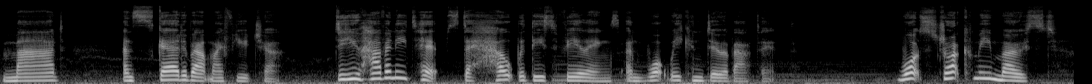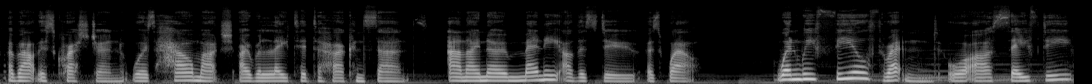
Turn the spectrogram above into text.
mad, and scared about my future. Do you have any tips to help with these feelings and what we can do about it? What struck me most about this question was how much I related to her concerns and I know many others do as well. When we feel threatened or our safety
